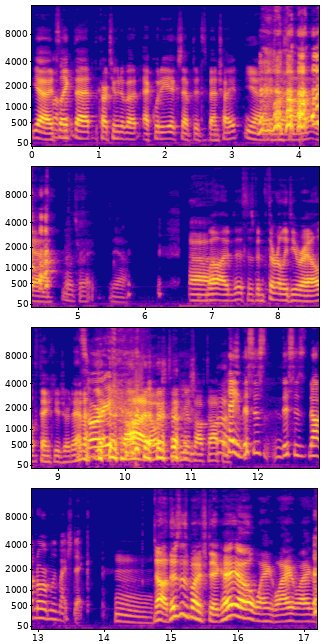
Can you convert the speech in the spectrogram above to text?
Yeah, it's Lovely. like that cartoon about equity, except it's bench height. yeah that's right. yeah, That's right yeah. Uh, Well, this has been thoroughly derailed. Thank you, Jordana. Sorry. God, always taking us off topic. hey, this is this is not normally my shtick. Hmm. No, this is my shtick. Hey yo, wang wang wang. wang.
